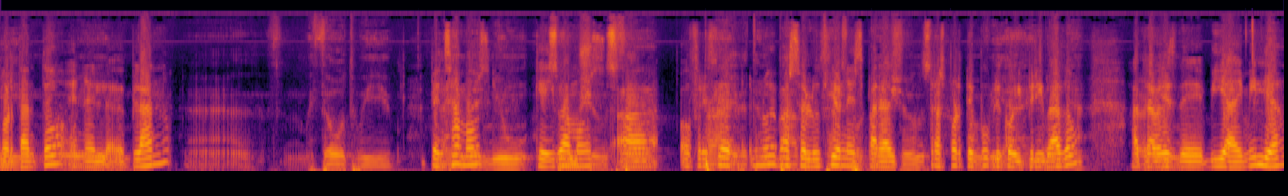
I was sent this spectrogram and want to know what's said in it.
Por tanto, en el plan uh, pensamos que íbamos a ofrecer nuevas soluciones para el transporte público y privado a través de Vía Emilia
